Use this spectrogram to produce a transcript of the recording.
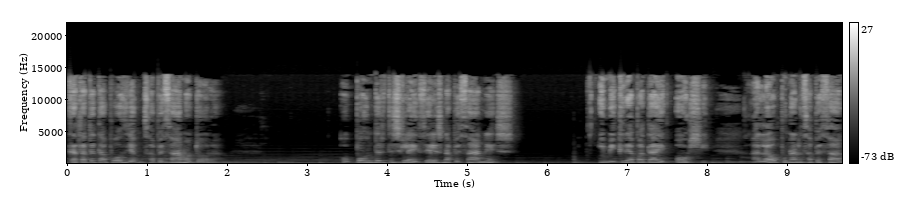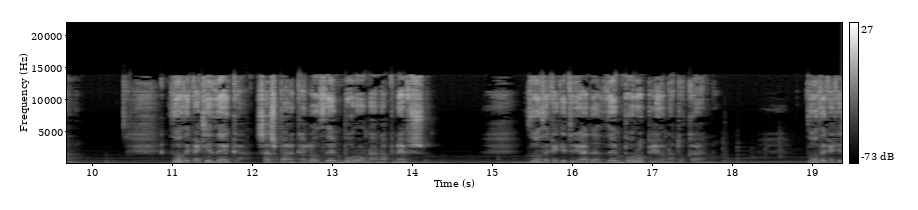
Κρατάτε τα πόδια μου, θα πεθάνω τώρα». Ο Πόντερ της λέει «Θέλεις να πεθάνεις» Η μικρή απαντάει «Όχι, αλλά όπου να είναι θα πεθάνω». 12 και 10. Σας παρακαλώ δεν μπορώ να αναπνεύσω. 12 και 30 δεν μπορώ πλέον να το κάνω. 12 και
